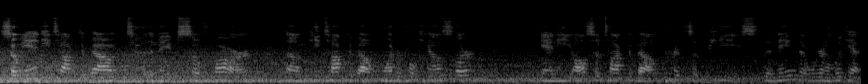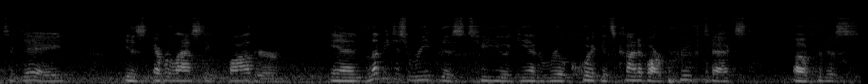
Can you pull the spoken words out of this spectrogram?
So Andy talked about two of the names so far. Um, he talked about Wonderful Counselor, and he also talked about Prince of Peace. The name that we're going to look at today is Everlasting Father. And let me just read this to you again, real quick. It's kind of our proof text uh, for this,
